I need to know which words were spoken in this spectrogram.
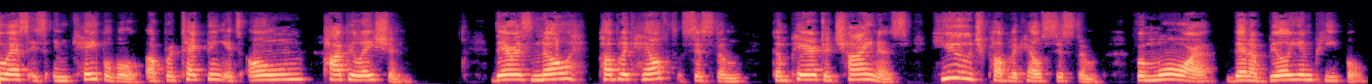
U.S. is incapable of protecting its own population. There is no public health system compared to China's huge public health system for more than a billion people.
